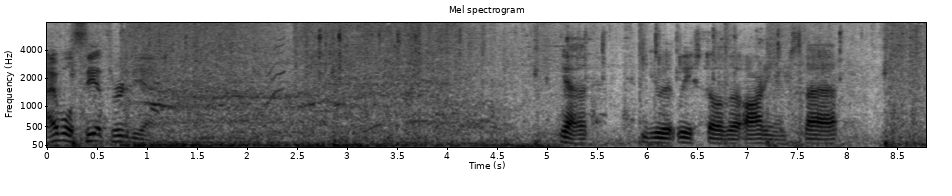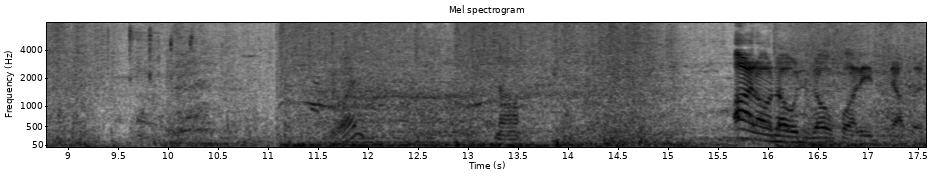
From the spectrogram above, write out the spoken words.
I will see it through to the end. Yeah, you at least owe the audience that. Do I? No. I don't know nobody nothing.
